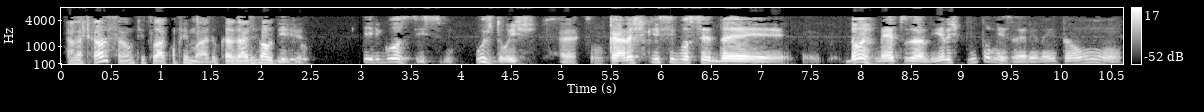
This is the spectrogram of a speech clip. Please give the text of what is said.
Está na escalação, titular confirmado. O Casares e Valdívia perigosíssimo. Os dois. É. São caras que se você der dois metros ali, eles pintam miséria, né? Então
